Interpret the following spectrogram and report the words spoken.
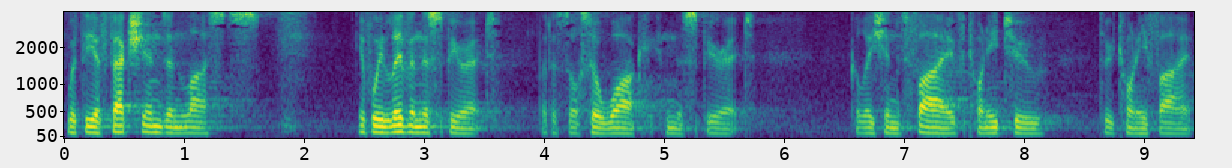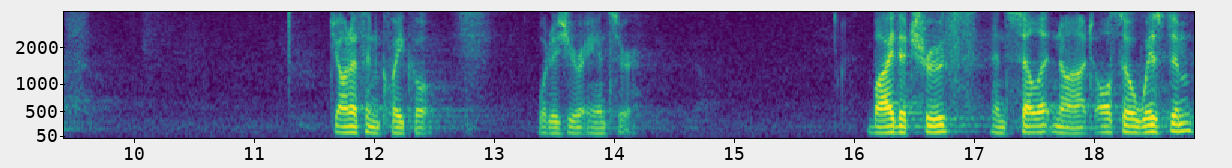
with the affections and lusts. If we live in the Spirit, let us also walk in the Spirit. Galatians 5 22 through 25. Jonathan Quaco, what is your answer? Buy the truth and sell it not. Also, wisdom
